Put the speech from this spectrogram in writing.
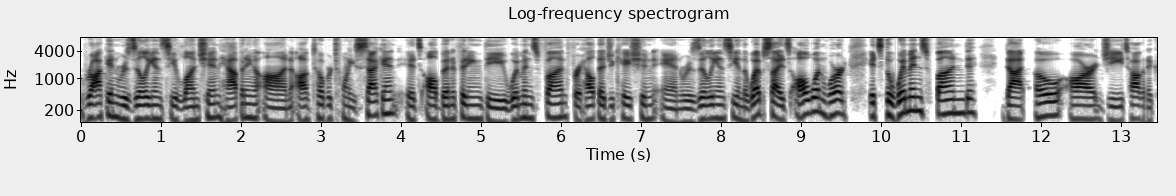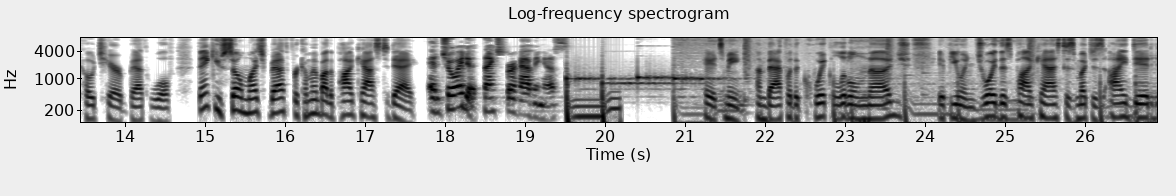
Rockin' Resiliency Luncheon happening on October 22nd. It's all benefiting the Women's Fund for Health Education and Resiliency. And the website's all one word. It's the womensfund.org. Talking to co chair Beth Wolff. Thank you so much, Beth, for coming by the podcast today. Enjoyed it. Thanks for having us. Hey, it's me. I'm back with a quick little nudge. If you enjoyed this podcast as much as I did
